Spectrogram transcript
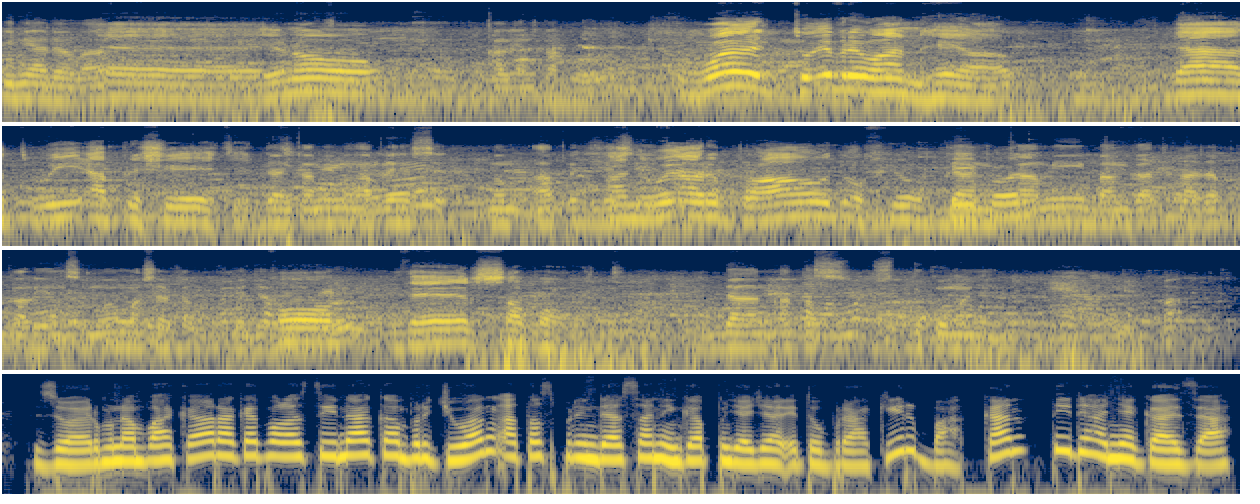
ini adalah uh, you know, kalian tahu word to everyone here that we appreciate it. dan kami mengapresiasi, mengapresiasi And we are proud of your dan people kami bangga terhadap kalian semua masyarakat Banjarbaru for their support. dan atas dukungannya. Zohair menambahkan rakyat Palestina akan berjuang atas penindasan hingga penjajahan itu berakhir, bahkan tidak hanya Gaza.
